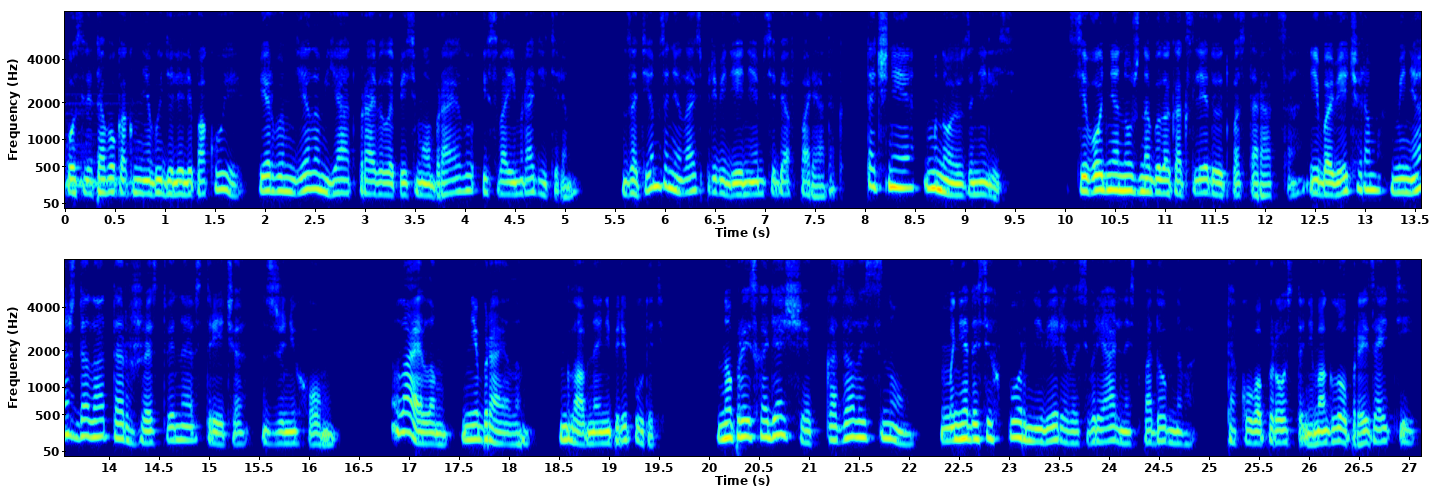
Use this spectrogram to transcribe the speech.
После того, как мне выделили покои, первым делом я отправила письмо Брайлу и своим родителям. Затем занялась приведением себя в порядок. Точнее, мною занялись. Сегодня нужно было как следует постараться, ибо вечером меня ждала торжественная встреча с женихом. Лайлом, не Брайлом. Главное не перепутать. Но происходящее казалось сном, мне до сих пор не верилось в реальность подобного. Такого просто не могло произойти.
